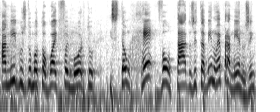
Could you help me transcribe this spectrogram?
amigos do motoboy que foi morto estão revoltados e também não é para menos, hein?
